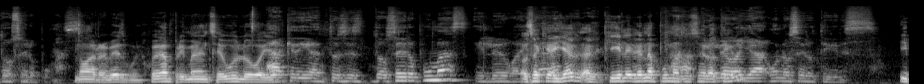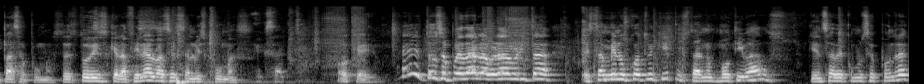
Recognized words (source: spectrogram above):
2-0 Pumas. No, al revés, güey. Juegan primero en Seúl, luego allá. Ah, que diga, entonces 2-0 Pumas y luego allá. O sea que allá, aquí le gana Pumas Ajá, 2-0 a y luego Tigres allá 1-0 Tigres. y pasa Pumas. Entonces tú dices que la final va a ser San Luis Pumas. Exacto. Ok. Eh, entonces se puede dar, la verdad, ahorita están bien los cuatro equipos, están motivados. Quién sabe cómo se pondrá.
